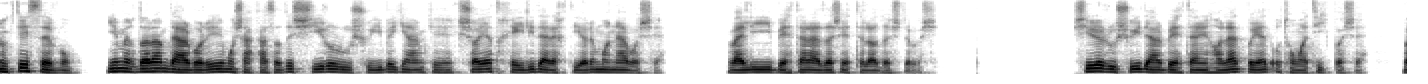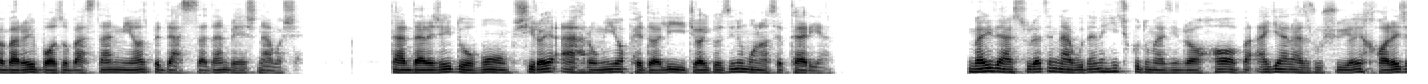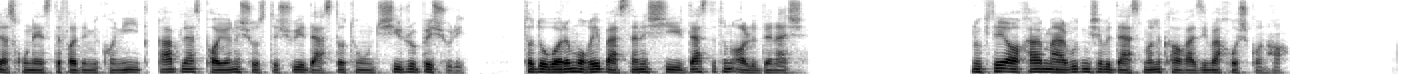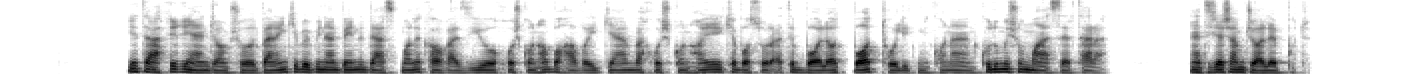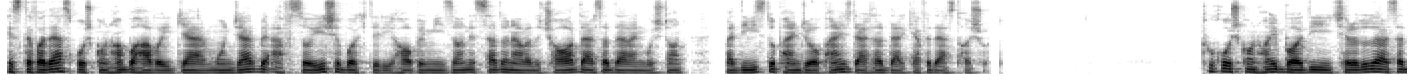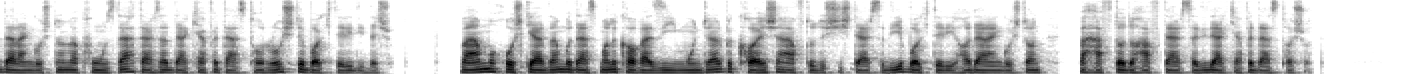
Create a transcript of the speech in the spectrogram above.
نکته سوم. یه مقدارم درباره مشخصات شیر و روشویی بگم که شاید خیلی در اختیار ما نباشه ولی بهتر ازش اطلاع داشته باشیم. شیر روشویی در بهترین حالت باید اتوماتیک باشه و برای باز و بستن نیاز به دست زدن بهش نباشه. در درجه دوم شیرای اهرمی یا پدالی جایگزین مناسب تری ولی در صورت نبودن هیچ کدوم از این راه ها و اگر از روشویی خارج از خونه استفاده می کنید قبل از پایان شستشوی دستاتون شیر رو بشورید تا دوباره موقع بستن شیر دستتون آلوده نشه. نکته آخر مربوط میشه به دستمال کاغذی و خوشکنها. یه تحقیقی انجام شد برای اینکه ببینن بین دستمال کاغذی و خوشکنها با هوای گرم و خوشکنهایی که با سرعت بالا باد تولید می‌کنن کدومشون موثرترن. نتیجهش هم جالب بود. استفاده از خوشکنها با هوای گرم منجر به افزایش باکتری ها به میزان 194 درصد در انگشتان و 255 درصد در کف دست ها شد. تو خوشکنهای بادی 42 درصد در انگشتان و 15 درصد در کف دست رشد باکتری دیده شد. و اما خشک کردن با دستمال کاغذی منجر به کاهش 76 درصدی باکتری ها در انگشتان و 77 درصدی در کف دست ها شد.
